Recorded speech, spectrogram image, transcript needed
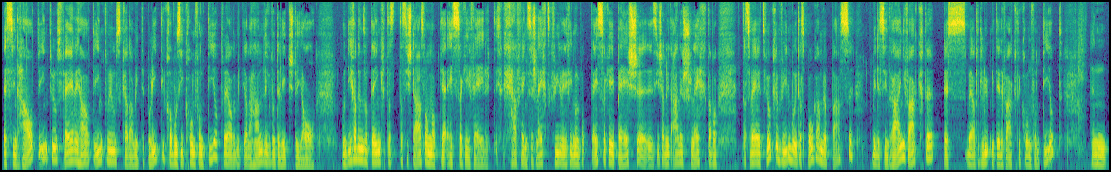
Es sind harte Interviews, faire, harte Interviews, gerade auch mit den Politikern, wo sie konfrontiert werden mit ihren Handlungen der letzten Jahre. Und ich habe dann so gedacht, das, das ist das, was mir bei der SAG fehlt. Ich habe ein schlechtes Gefühl, wenn ich immer über die SAG bashe. Es ist ja nicht alles schlecht, aber das wäre jetzt wirklich ein Film, wo in das Programm würde passen weil es sind reine Fakten, es werden Leute mit diesen Fakten konfrontiert. Ein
